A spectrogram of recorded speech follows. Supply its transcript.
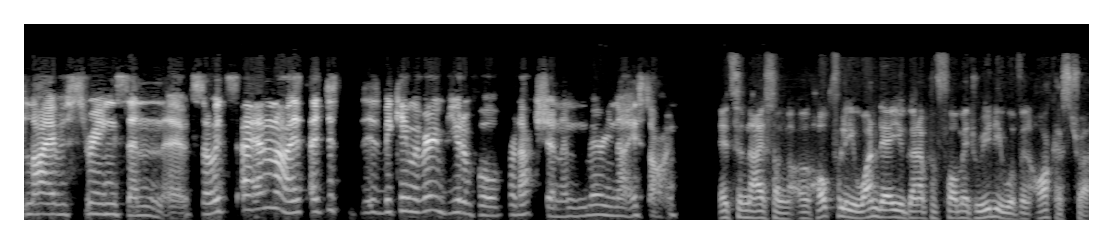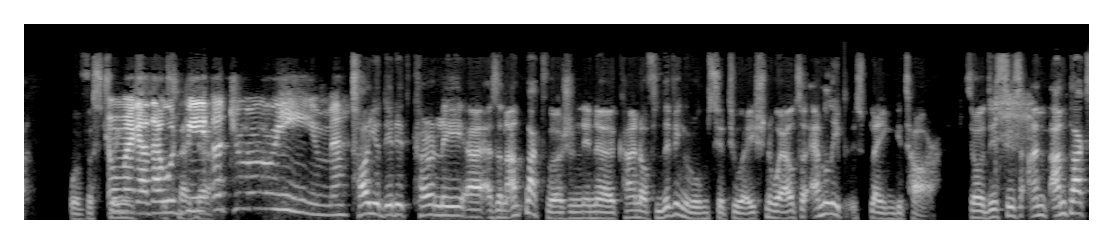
live strings and uh, so it's i, I don't know it, it, just it became a very beautiful production and very nice song it's a nice song. Uh, hopefully, one day you're gonna perform it really with an orchestra, with a string. Oh my god, that would be a dream! How you did it currently uh, as an unplugged version in a kind of living room situation where also Emily is playing guitar. So this is un- unplugged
